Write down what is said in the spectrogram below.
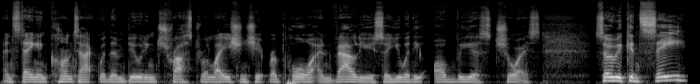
and staying in contact with them, building trust, relationship, rapport, and value. So you are the obvious choice. So we can see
